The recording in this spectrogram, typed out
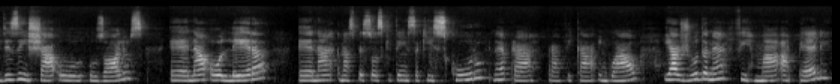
desinchar o, os olhos, é, na oleira, é, na, nas pessoas que tem isso aqui escuro, né, para ficar igual, e ajuda, né, firmar a pele,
